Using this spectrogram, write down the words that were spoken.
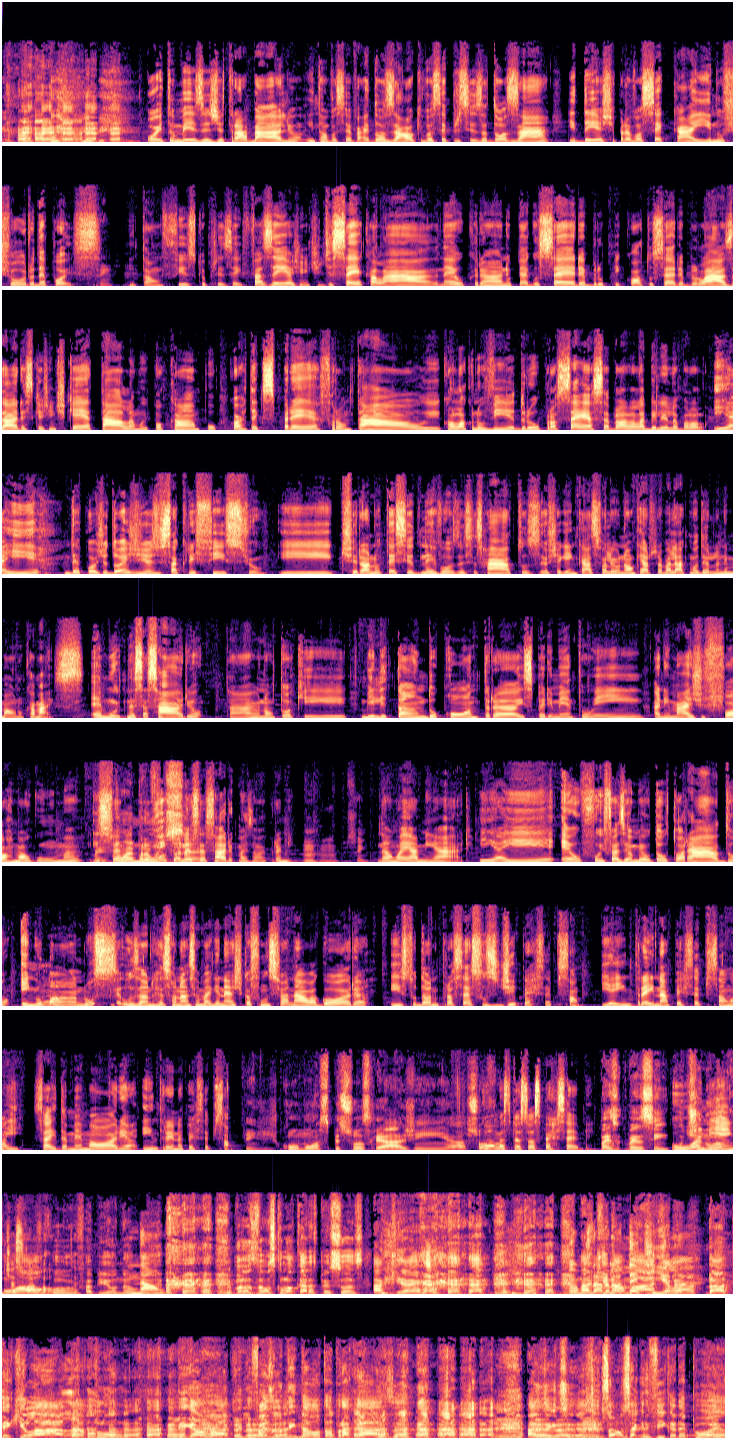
Oito meses de trabalho. Então você vai dosar o que você precisa dosar e deixa pra você cair no choro depois. Sim. Então fiz o que eu precisei fazer. A gente disseca lá, né? O crânio, pega o cérebro, picota o cérebro lá, as áreas que a gente quer, tálamo, hipocampo, córtex pré-frontal e coloca no vidro, processa, blá blá blá, bilila, blá blá. E aí, depois de dois dias de sacrifício e tirando o tecido nervoso desses ratos, eu cheguei em casa e falei: eu não quero trabalhar com modelo animal nunca mais. É muito necessário. Tá? Eu não tô aqui militando contra experimento em animais de forma alguma. Mas Isso é, é muito você. necessário, mas não é pra mim. Uhum, sim. Não é a minha área. E aí eu fui fazer o meu doutorado em humanos, usando ressonância magnética funcional agora e estudando processos de percepção. E aí entrei na percepção aí. Saí da memória e entrei na percepção. Entendi. Como as pessoas reagem à sua Como as volta. pessoas percebem. Mas, mas assim, O continua ambiente com à sua álcool, volta. Fabi, ou não? Não. vamos, vamos colocar as pessoas aqui. é, Vamos aqui dar na uma tequila. máquina, dá uma tequilada, plum. Liga a máquina. Faz ela tentar voltar pra casa. A gente, a gente só não sacrifica depois.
